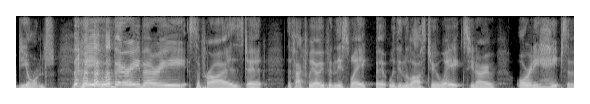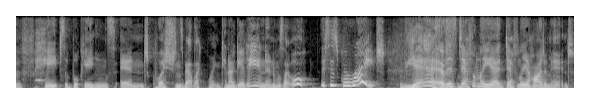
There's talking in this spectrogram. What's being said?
beyond. we were very, very surprised at the fact we opened this week, but within the last two weeks, you know, already heaps of heaps of bookings and questions about like when can I get in? And it was like, oh, this is great. Yeah. So there's definitely, yeah, definitely a high demand.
